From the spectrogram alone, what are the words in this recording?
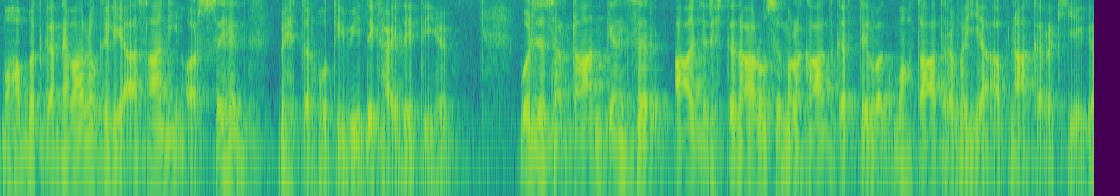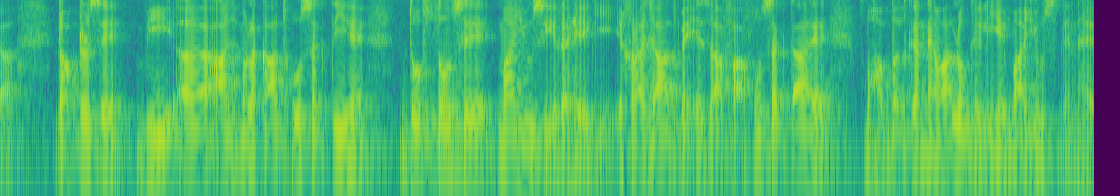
محبت کرنے والوں کے لیے آسانی اور صحت بہتر ہوتی بھی دکھائی دیتی ہے۔ برج سرطان کینسر آج رشتہ داروں سے ملاقات کرتے وقت محتاط رویہ اپنا کر رکھیے گا۔ ڈاکٹر سے بھی آج ملاقات ہو سکتی ہے، دوستوں سے مایوسی رہے گی۔ اخراجات میں اضافہ ہو سکتا ہے۔ محبت کرنے والوں کے لیے مایوس دن ہے۔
